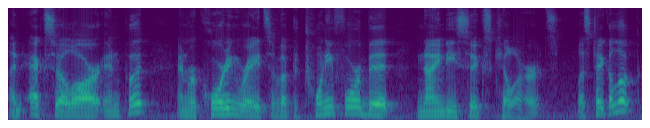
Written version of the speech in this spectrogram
an XLR input, and recording rates of up to 24-bit 96 kilohertz. Let's take a look.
